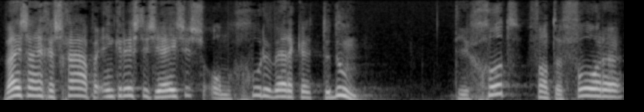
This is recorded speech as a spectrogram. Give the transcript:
Wij zijn geschapen in Christus Jezus om goede werken te doen, die God van tevoren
